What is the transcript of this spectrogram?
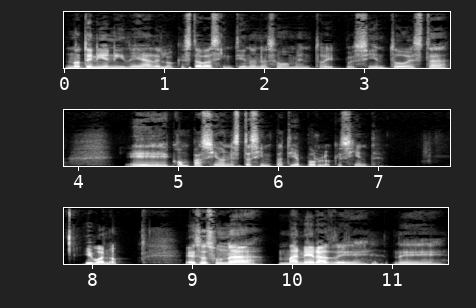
no tenía ni idea de lo que estaba sintiendo en ese momento y pues siento esta eh, compasión, esta simpatía por lo que siente. Y bueno, eso es una manera de, de,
